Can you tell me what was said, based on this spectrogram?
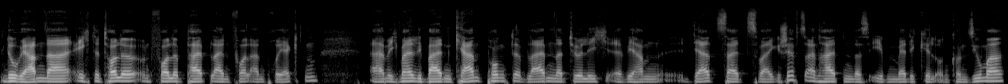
Du, wir haben da echt eine tolle und volle Pipeline voll an Projekten. Ähm, ich meine, die beiden Kernpunkte bleiben natürlich, äh, wir haben derzeit zwei Geschäftseinheiten, das eben Medical und Consumer.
